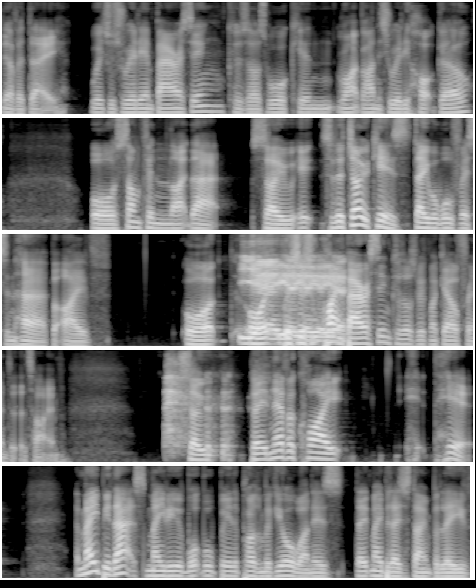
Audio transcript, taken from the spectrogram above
the other day, which was really embarrassing because I was walking right behind this really hot girl, or something like that. So it so the joke is they were wolf and her, but I've or, Yeah, or yeah, which is yeah, yeah, quite embarrassing because I was with my girlfriend at the time. So, but it never quite hit. And maybe that's maybe what will be the problem with your one is they maybe they just don't believe.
